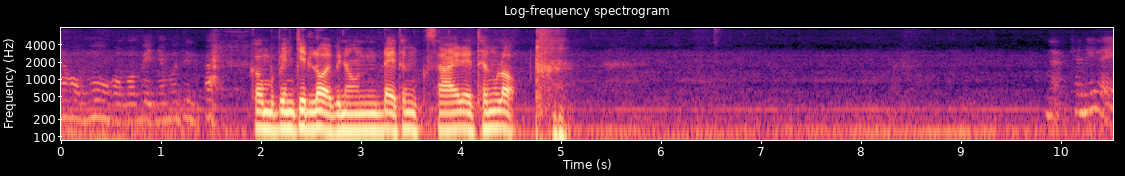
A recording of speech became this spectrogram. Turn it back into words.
นะของหมู่ของบ่เป็นยังบ่ถึงไปก็มาเป็นเจ็ดร้อยพี่น้องได้ทั้งซ้ายได้ทั้งหลอก เนี่ยแค่นี้แหละ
